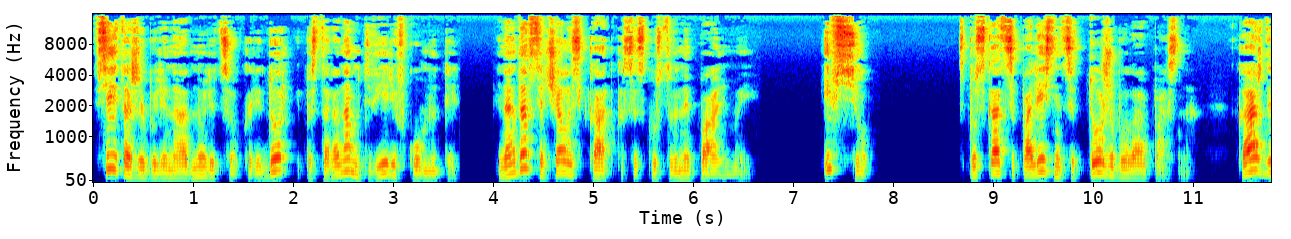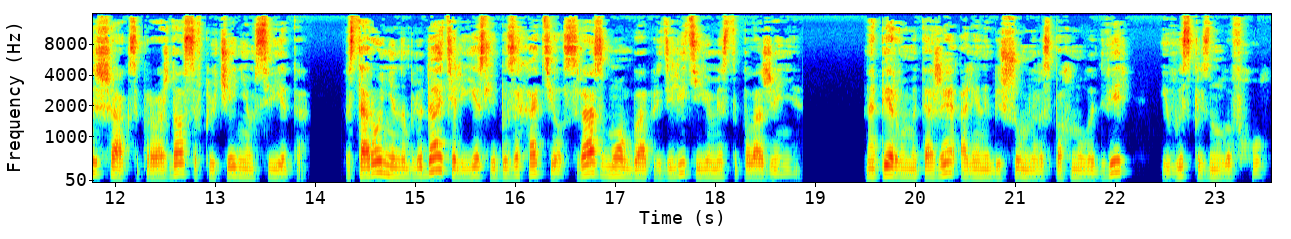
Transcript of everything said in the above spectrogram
Все этажи были на одно лицо, коридор и по сторонам двери в комнаты. Иногда встречалась катка с искусственной пальмой. И все. Спускаться по лестнице тоже было опасно. Каждый шаг сопровождался включением света. Посторонний наблюдатель, если бы захотел, сразу мог бы определить ее местоположение. На первом этаже Алина бесшумно распахнула дверь и выскользнула в холл.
